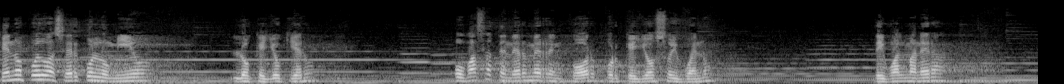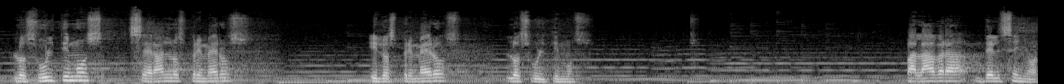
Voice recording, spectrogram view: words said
¿Qué no puedo hacer con lo mío lo que yo quiero? ¿O vas a tenerme rencor porque yo soy bueno? De igual manera, los últimos serán los primeros y los primeros los últimos. Palabra del Señor.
